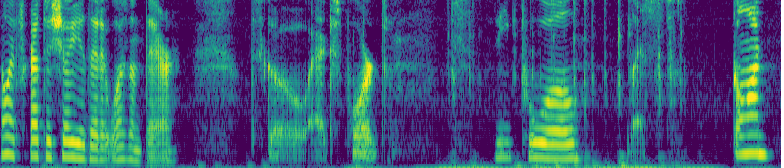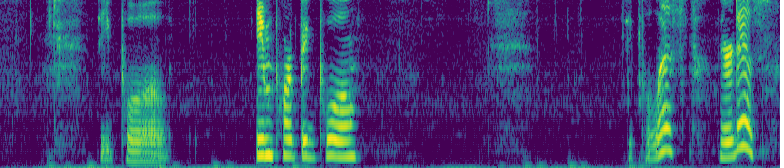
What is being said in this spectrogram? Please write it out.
Oh, I forgot to show you that it wasn't there. Let's go export zpool list. Gone. zpool import big pool. zpool list. There it is.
